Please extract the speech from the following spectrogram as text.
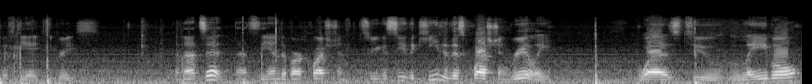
58 degrees. And that's it. That's the end of our question. So you can see the key to this question really was to label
